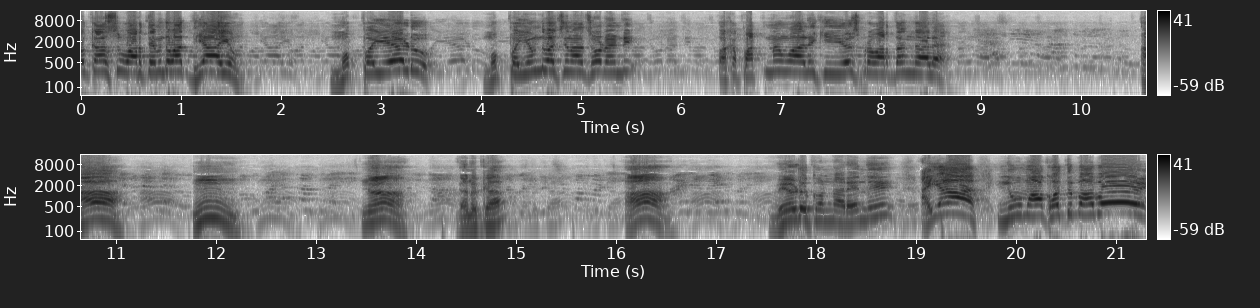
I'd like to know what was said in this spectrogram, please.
లోకాసు వార్త ఎనిమిదవ అధ్యాయం. ముప్పై ఏడు ముప్పై ఎనిమిది వచ్చిన చూడండి. ఒక పట్టణం వాళ్ళకి యేసుప్రభు అర్థం కాలే. ఆ, ఉమ్, గనుక ఆ వేడుకొన్నారేంది? అయ్యా నువ్వు మాకొద్దు బాబోయ్.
